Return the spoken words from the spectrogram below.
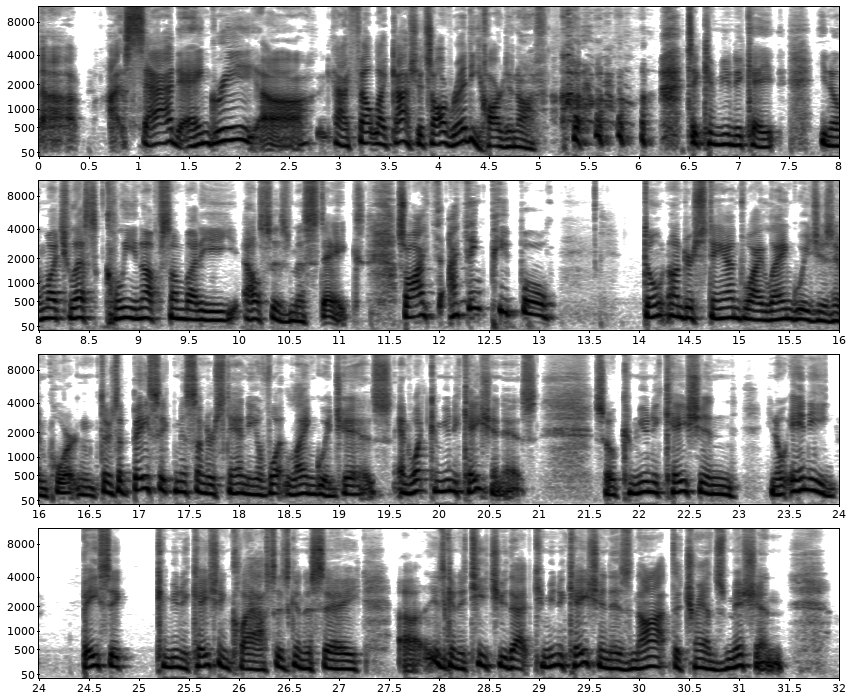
uh, sad, angry. Uh, I felt like, gosh, it's already hard enough to communicate, you know, much less clean up somebody else's mistakes. So I, th- I think people don't understand why language is important. There's a basic misunderstanding of what language is and what communication is. So communication, you know, any basic communication class is going to say, uh, is going to teach you that communication is not the transmission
